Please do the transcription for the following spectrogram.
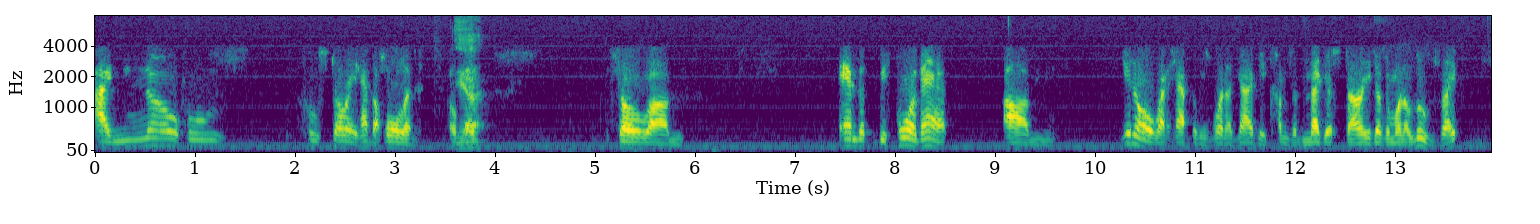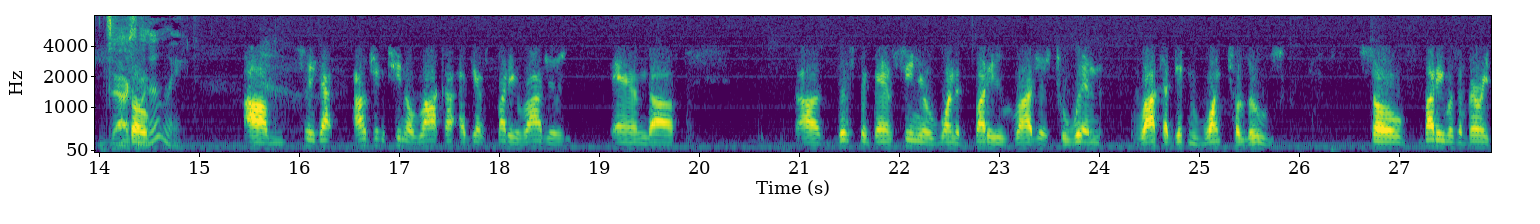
i know whose whose story had the hole in it okay Yeah. So um and before that um you know what happens when a guy becomes a mega star he doesn't want to lose right Exactly. So- Absolutely. um, so you got Argentino Rocca against Buddy Rogers, and uh, uh, Vince McMahon Sr. wanted Buddy Rogers to win. Rocca didn't want to lose. So Buddy was a very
